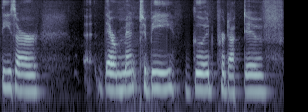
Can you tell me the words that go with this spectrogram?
these are they're meant to be good, productive,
